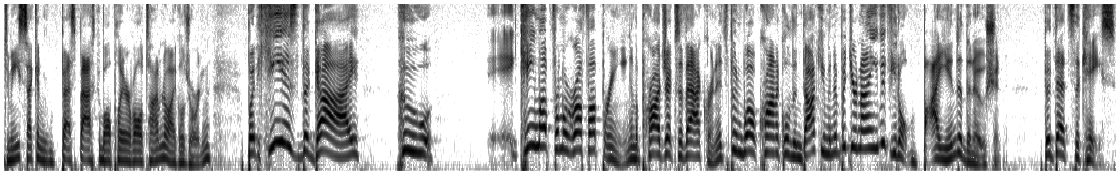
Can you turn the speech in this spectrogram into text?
to me, second best basketball player of all time to Michael Jordan. But he is the guy who came up from a rough upbringing in the projects of Akron. It's been well chronicled and documented, but you're naive if you don't buy into the notion that that's the case.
